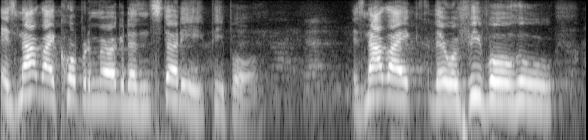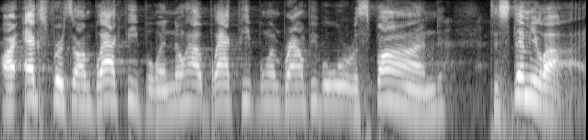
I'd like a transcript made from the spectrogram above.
it's not like corporate America doesn't study people. It's not like there were people who are experts on black people and know how black people and brown people will respond to stimuli.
